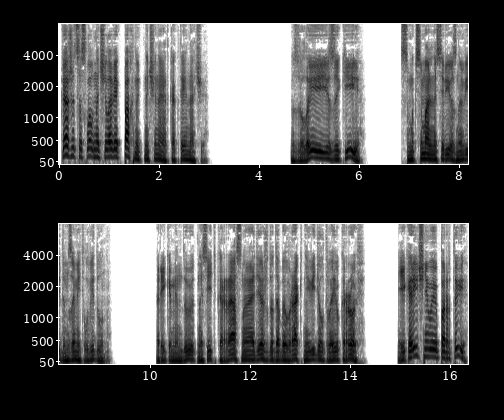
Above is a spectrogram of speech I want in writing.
Кажется, словно человек пахнуть начинает как-то иначе. Злые языки, с максимально серьезным видом заметил ведун. Рекомендуют носить красную одежду, дабы враг не видел твою кровь, и коричневые порты,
